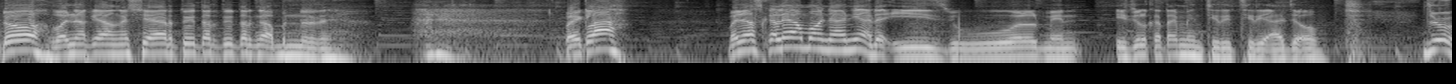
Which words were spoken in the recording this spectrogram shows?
Duh, banyak yang nge-share Twitter-Twitter nggak bener deh. Baiklah. Banyak sekali yang mau nyanyi ada Izul, main Izul katanya main ciri-ciri aja, Om. Jo.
